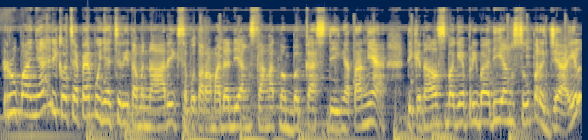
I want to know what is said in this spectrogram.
Rupanya Riko Ceper punya cerita menarik seputar Ramadan yang sangat membekas di ingatannya. Dikenal sebagai pribadi yang super jahil,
